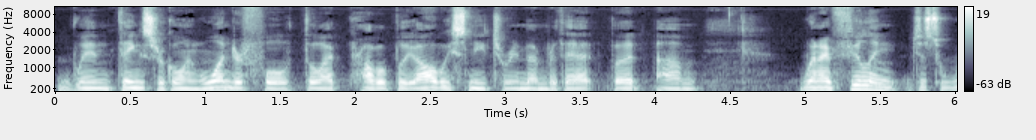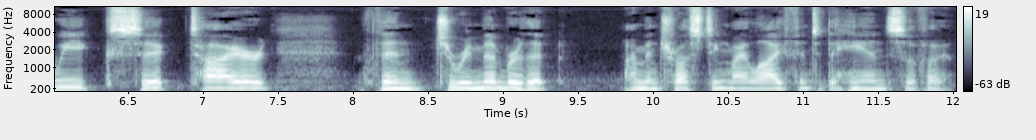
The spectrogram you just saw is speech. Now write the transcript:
when things are going wonderful. Though I probably always need to remember that, but um, when I'm feeling just weak, sick, tired, then to remember that I'm entrusting my life into the hands of a,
